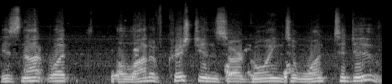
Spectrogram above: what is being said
is not what a lot of Christians are going to want to do.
